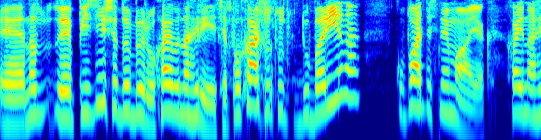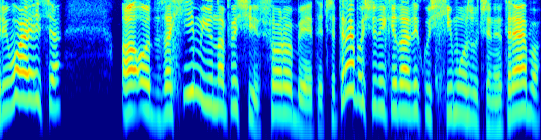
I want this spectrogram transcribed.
Е, пізніше доберу, хай вона гріється. Поки що тут дубаріна, купатись немає як. Хай нагрівається. А от за хімію напишіть, що робити. Чи треба сюди кидати якусь хімозу, чи не треба.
